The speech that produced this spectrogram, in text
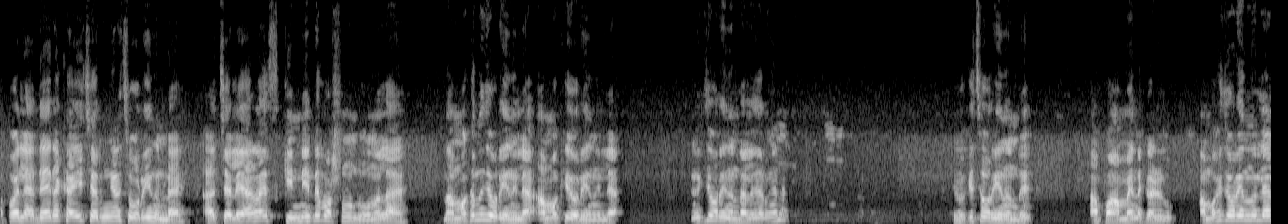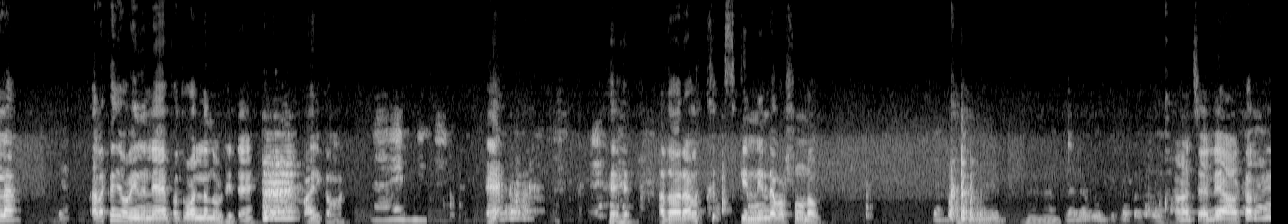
അപ്പൊ ലതേരെ കൈ ചെറുങ്ങനെ ചൊറിയുന്നുണ്ടേ. അത് ചില ആളെ സ്കിന്നിന്റെ പ്രശ്നം തോന്നുന്നു അല്ലേ? നമുക്കൊന്നും ചൊറിയുന്നില്ല അമ്മയ്ക്ക് ചൊറിയുന്നില്ല എനിക്ക് ചൊറിയുന്നുണ്ടല്ലേ ചെറുങ്ങനെ ഇവക്ക് ചൊറിയുന്നുണ്ട് അപ്പൊ അമ്മേനെ കഴുകും. അമ്മയ്ക്ക് ചൊറിയൊന്നുമില്ലല്ലോ അനക്കം ചൊറിയുന്നില്ല ഞാൻ ഇപ്പൊ തോലെല്ലാം തൊട്ടിട്ടേ മാരിക്കമ്മ ഏ? അത് ഒരാൾ സ്കിന്നിന്റെ പ്രശ്നം ഉണ്ടാവും. ആ ചില ആൾക്കാർക്ക്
